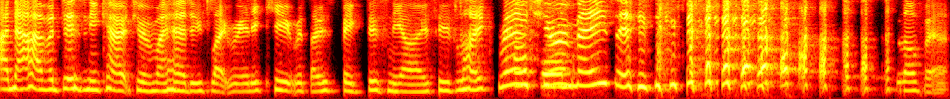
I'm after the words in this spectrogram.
I now have a Disney character in my head who's like really cute with those big Disney eyes. Who's like, Rach, you're amazing. Love it.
